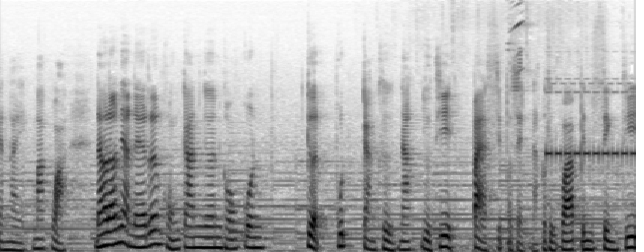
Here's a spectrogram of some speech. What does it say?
ยังไงมากกว่า ดังนั้นแล้วเนี่ยในเรื่องของการเงินของคนเกิดพุธกลางคืนนะอยู่ที่ 80%นะก็ถือว่าเป็นสิ่งที่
